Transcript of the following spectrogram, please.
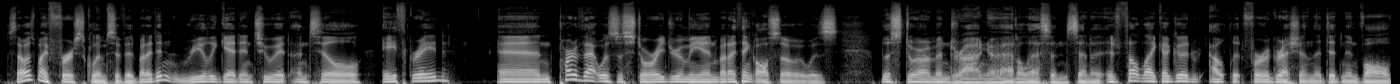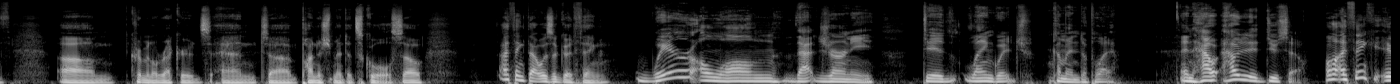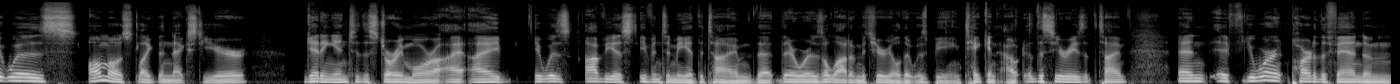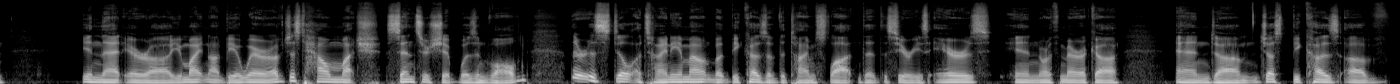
So that was my first glimpse of it, but I didn't really get into it until eighth grade. And part of that was the story drew me in, but I think also it was the storm and drang of adolescence. And it felt like a good outlet for aggression that didn't involve um, criminal records and uh, punishment at school. So I think that was a good thing. Where along that journey did language come into play? And how, how did it do so? Well, I think it was almost like the next year getting into the story more. I, I it was obvious even to me at the time that there was a lot of material that was being taken out of the series at the time. And if you weren't part of the fandom in that era, you might not be aware of just how much censorship was involved. There is still a tiny amount, but because of the time slot that the series airs in North America, and um, just because of,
